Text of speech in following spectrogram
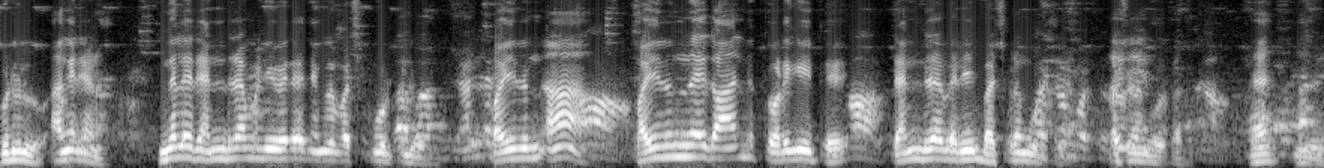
വിടുള്ളൂ. അങ്ങനെയാണ്. ഇന്നലെ രണ്ടര മണി വരെ ഞങ്ങൾ ഭക്ഷണം കൊടുക്കേണ്ടി വന്നു. പതിനൊന്ന് ആ പതിനൊന്നേ കാലിന് തുടങ്ങിയിട്ട് രണ്ടര വരെയും ഭക്ഷണം കൊടുത്തു. ഭക്ഷണം കൊടുക്കണം ഏഹ് അങ്ങനെ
